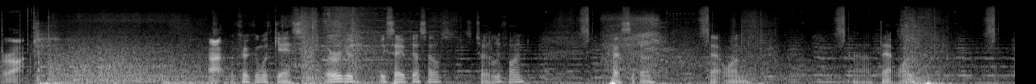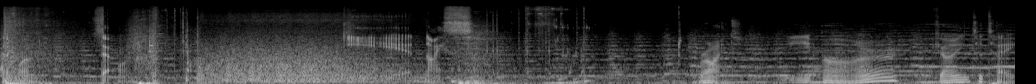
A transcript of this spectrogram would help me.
Right. Alright, we're cooking with gas. We're good. We saved ourselves. It's totally fine. Capacitor, that one, uh, that one, going to take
